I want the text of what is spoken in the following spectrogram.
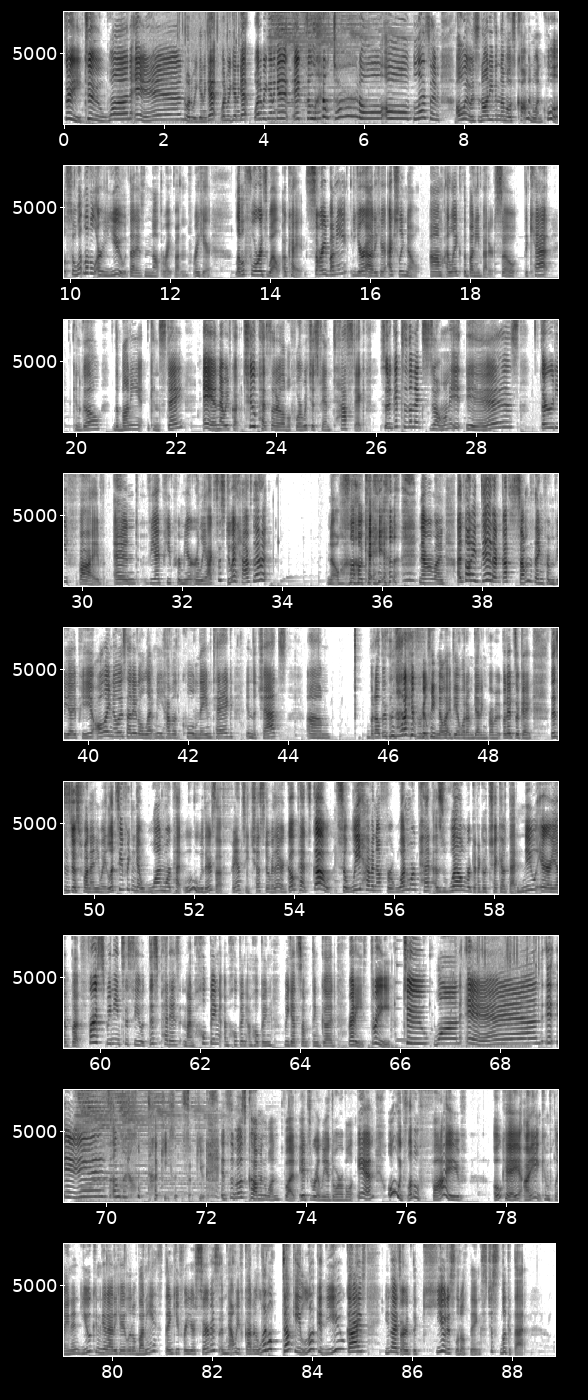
Three, two, one, and what are we gonna get? What are we gonna get? What are we gonna get? It's a little turtle. Oh, bless him. Oh, it was not even the most common one. Cool. So what level are you? That is not the right button. Right here. Level four as well. Okay. Sorry, bunny. You're out of here. Actually, no. Um, I like the bunny better. So the cat can go. The bunny can stay. And now we've got two pets that are level four, which is fantastic. So to get to the next zone, it is 35 and VIP Premier Early Access. Do I have that? No. okay. Never mind. I thought I did. I've got something from VIP. All I know is that it'll let me have a cool name tag in the chats. Um, but other than that, I have really no idea what I'm getting from it, but it's okay. This is just fun anyway. Let's see if we can get one more pet. Ooh, there's a fancy chest over there. Go pets, go! So we have enough for one more pet as well. We're gonna go check out that new area, but first we need to see what this pet is, and I'm hoping, I'm hoping, I'm hoping we get something good. Ready? Three, two, one, and It's the most common one, but it's really adorable. And, oh, it's level five. Okay, I ain't complaining. You can get out of here, little bunny. Thank you for your service. And now we've got a little ducky. Look at you guys. You guys are the cutest little things. Just look at that.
